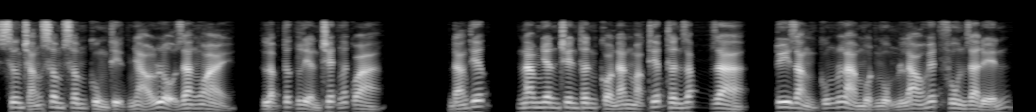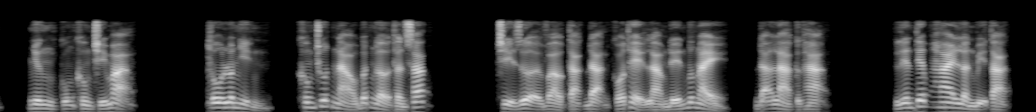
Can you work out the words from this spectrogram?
xương trắng xâm xâm cùng thịt nhão lộ ra ngoài, lập tức liền chết mất qua. Đáng tiếc, nam nhân trên thân còn ăn mặc thiếp thân giáp ra tuy rằng cũng là một ngụm lao huyết phun ra đến, nhưng cũng không chí mạng. Tô luân nhìn, không chút nào bất ngờ thân sắc. Chỉ dựa vào tạc đạn có thể làm đến bước này, đã là cực hạn. Liên tiếp hai lần bị tạc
